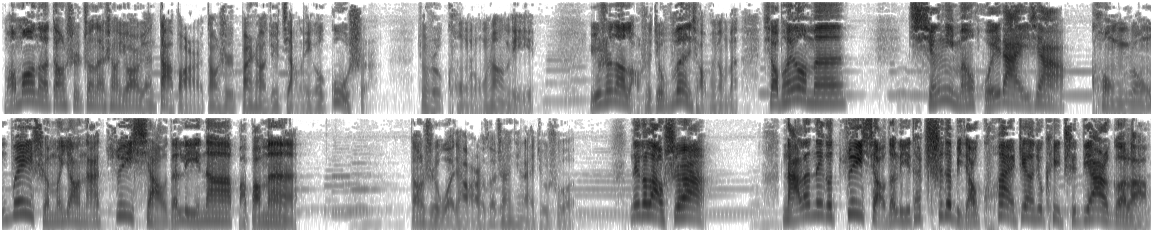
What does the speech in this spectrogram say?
毛毛呢，当时正在上幼儿园大班，当时班上就讲了一个故事，就是孔融让梨。于是呢，老师就问小朋友们：小朋友们，请你们回答一下。”孔融为什么要拿最小的梨呢？宝宝们，当时我家儿子站起来就说：“那个老师拿了那个最小的梨，他吃的比较快，这样就可以吃第二个了。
